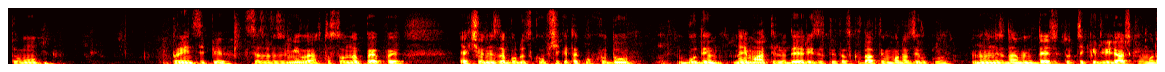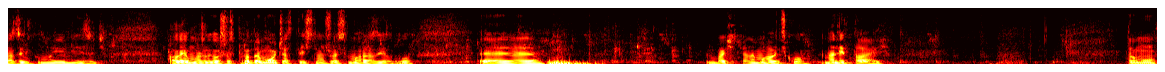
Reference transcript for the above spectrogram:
Тому, в принципі, все зрозуміло. Стосовно пепи, якщо не заберуть скупщики таку ходу, будемо наймати людей, різати та складати в морозилку. Ну не знаю, мені здається, тут тільки дві ляшки в морозилку мої лізуть. Але можливо щось продамо частично, щось в морозилку. Е... Бачите, на молочко налітають. Тому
